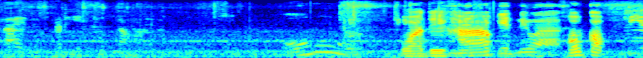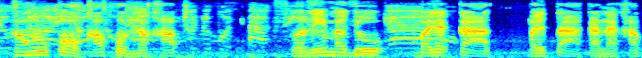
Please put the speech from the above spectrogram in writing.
ใช่กระถิ่นถูกต้องแล้วโอ้สวัสดีครับ เก็ตนี่หว่า พบกับช่องลูกกอกครับผมนะครับตัวนี้มาดูบรรยากาศไปตากกันนะครับ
